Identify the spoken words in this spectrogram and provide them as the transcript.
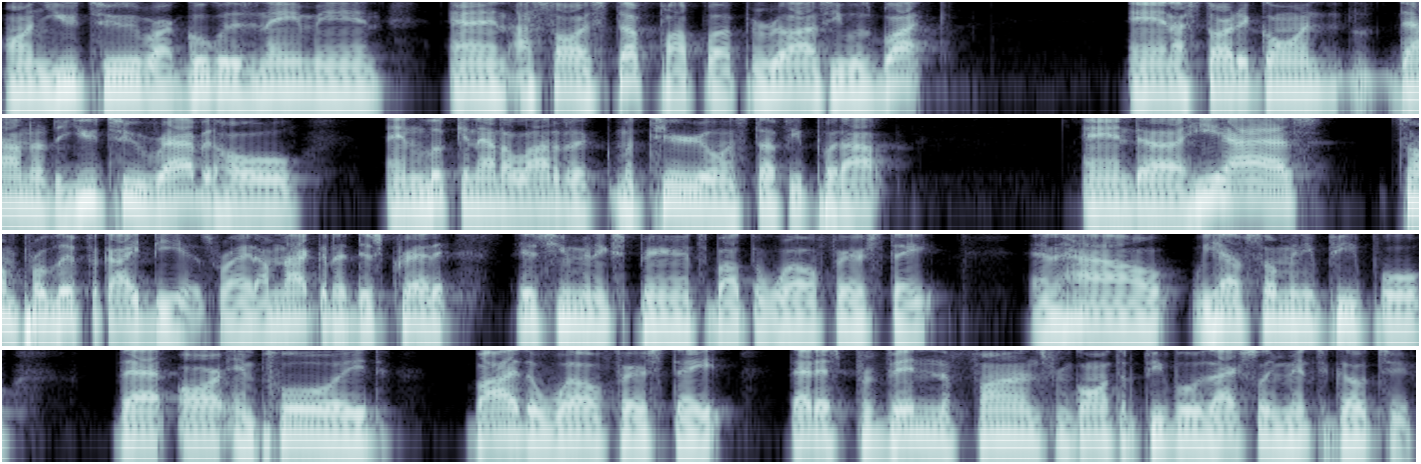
on YouTube I Googled his name in and I saw his stuff pop up and realized he was black. And I started going down the YouTube rabbit hole and looking at a lot of the material and stuff he put out. And uh, he has some prolific ideas, right? I'm not going to discredit his human experience about the welfare state and how we have so many people that are employed by the welfare state that is preventing the funds from going to the people it was actually meant to go to.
